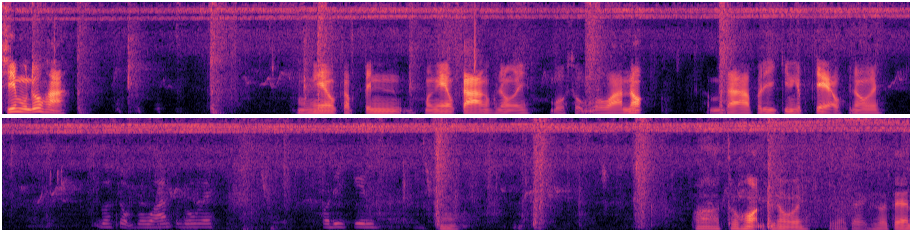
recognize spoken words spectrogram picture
ชิมมึงดูค่ะ มะแงวกับเป็นมะแงวกลางพี่น้องเอ้ยบสมบหวานเนาะธรรมดาพอดีกินกับแจ่วพี่น้องเอ้ยผสมประวานปะลุงเลยพอดีกินปลาทหอนพี่น้องเอ้ยเหือแตกเหือแตน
